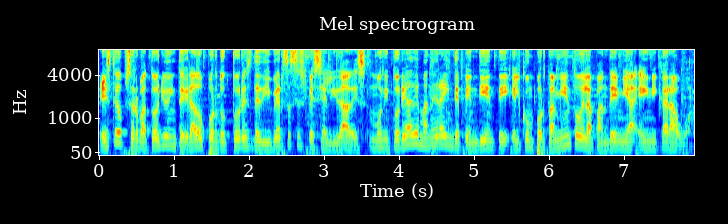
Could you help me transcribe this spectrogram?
Este observatorio integrado por doctores de diversas especialidades monitorea de manera independiente el comportamiento de la pandemia en Nicaragua.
